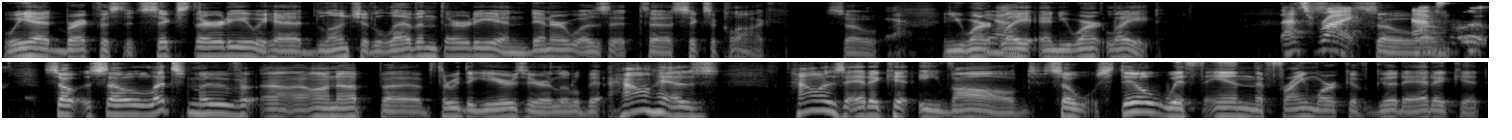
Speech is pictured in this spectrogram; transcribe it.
We had breakfast at six thirty. We had lunch at eleven thirty, and dinner was at uh, six o'clock. So, yeah. and you weren't yeah. late, and you weren't late. That's right. So uh, absolutely. Uh, so so let's move uh, on up uh, through the years here a little bit. How has how has etiquette evolved? So, still within the framework of good etiquette,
